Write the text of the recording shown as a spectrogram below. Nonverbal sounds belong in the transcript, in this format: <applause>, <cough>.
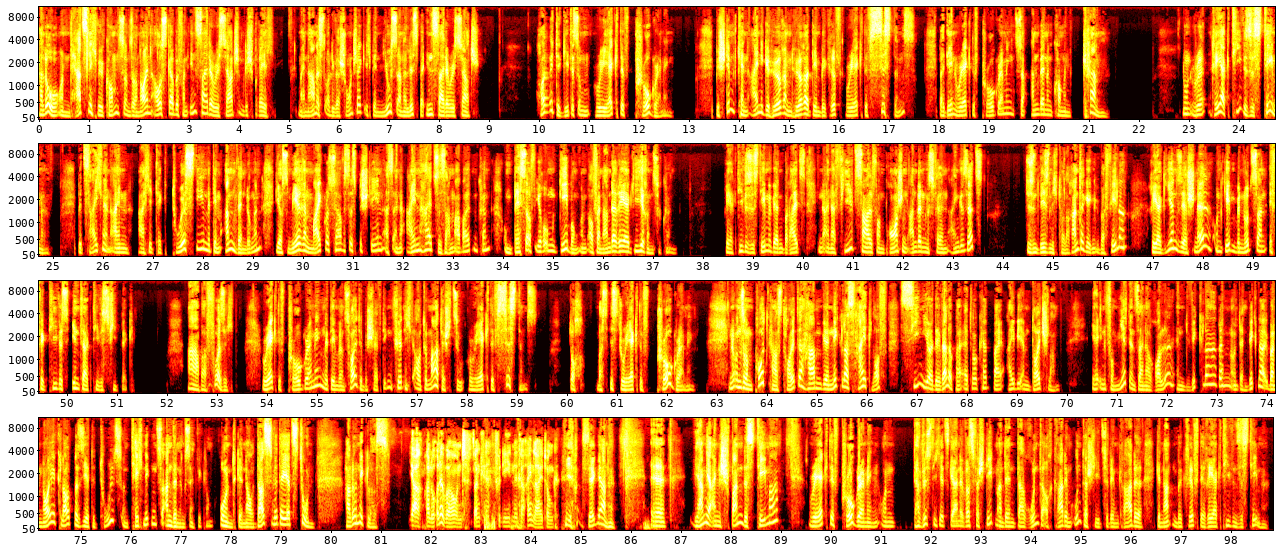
Hallo und herzlich willkommen zu unserer neuen Ausgabe von Insider Research im Gespräch. Mein Name ist Oliver Schoncheck, ich bin News Analyst bei Insider Research. Heute geht es um Reactive Programming. Bestimmt kennen einige Hörerinnen und Hörer den Begriff Reactive Systems, bei denen Reactive Programming zur Anwendung kommen kann. Nun, re reaktive Systeme bezeichnen einen Architekturstil, mit dem Anwendungen, die aus mehreren Microservices bestehen, als eine Einheit zusammenarbeiten können, um besser auf ihre Umgebung und aufeinander reagieren zu können. Reaktive Systeme werden bereits in einer Vielzahl von Branchen und Anwendungsfällen eingesetzt. Sie sind wesentlich toleranter gegenüber Fehlern, reagieren sehr schnell und geben Benutzern effektives interaktives Feedback. Aber Vorsicht! Reactive Programming, mit dem wir uns heute beschäftigen, führt nicht automatisch zu Reactive Systems. Doch was ist Reactive Programming? In unserem Podcast heute haben wir Niklas Heidloff, Senior Developer Advocate bei IBM Deutschland. Er informiert in seiner Rolle Entwicklerinnen und Entwickler über neue cloudbasierte Tools und Techniken zur Anwendungsentwicklung. Und genau das wird er jetzt tun. Hallo Niklas. Ja, hallo Oliver und danke für die nette Einleitung. <laughs> Ja, sehr gerne. Äh, wir haben ja ein spannendes Thema, Reactive Programming. Und da wüsste ich jetzt gerne, was versteht man denn darunter, auch gerade im Unterschied zu dem gerade genannten Begriff der reaktiven Systeme?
